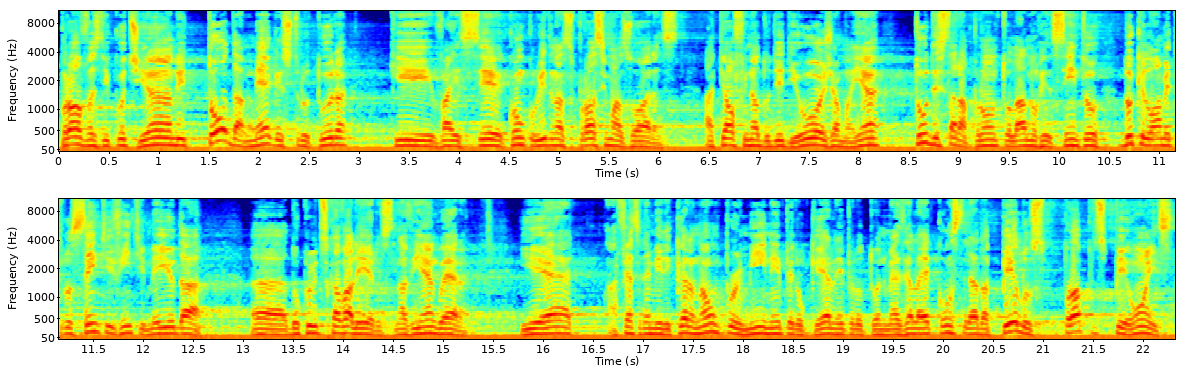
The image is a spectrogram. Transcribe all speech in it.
provas de cutiano e toda a mega estrutura que vai ser concluída nas próximas horas. Até o final do dia de hoje, amanhã, tudo estará pronto lá no recinto do quilômetro 120 e meio da, uh, do Clube dos Cavaleiros, na Vinhanguera. E é a festa americana, não por mim, nem pelo Kelly, nem pelo Tony, mas ela é considerada pelos próprios peões,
